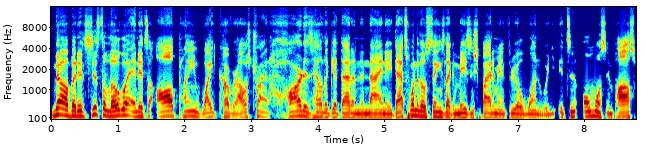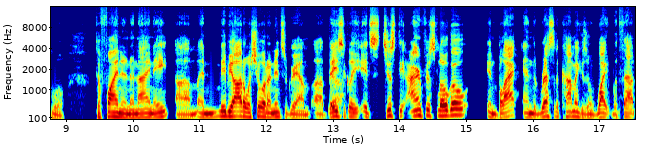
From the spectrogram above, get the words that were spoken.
no, but it's just a logo and it's all plain white cover. I was trying hard as hell to get that in the 9.8. That's one of those things like Amazing Spider-Man 301 where it's an, almost impossible to find in a 9.8. Um, and maybe Otto will show it on Instagram. Uh, basically, it's just the Iron Fist logo in black and the rest of the comic is in white without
